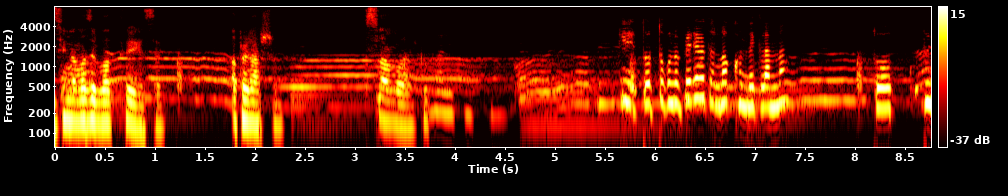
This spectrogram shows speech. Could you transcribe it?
জি নামাজের ওয়াক্ত হয়ে গেছে। আপনারা আসুন। আসসালামু আলাইকুম। কি রে তোর তো কোনো পেটে ব্যথার লক্ষণ দেখলাম না? তো তুই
